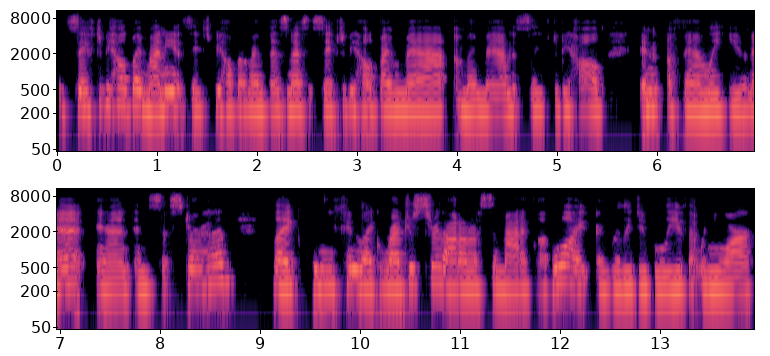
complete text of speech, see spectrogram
it's safe to be held by money. It's safe to be held by my business. It's safe to be held by man, my man. It's safe to be held in a family unit and in sisterhood. Like when you can like register that on a somatic level, I, I really do believe that when you are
